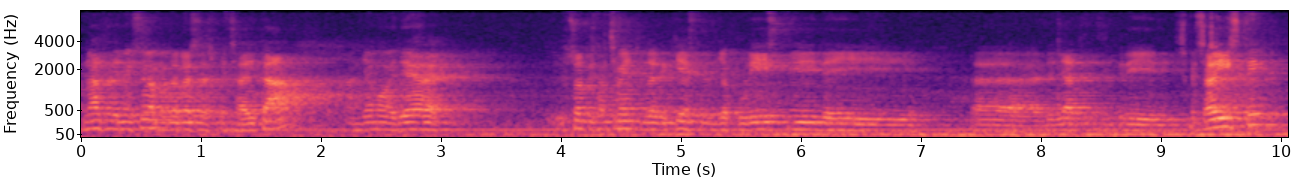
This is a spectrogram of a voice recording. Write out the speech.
un'altra dimensione potrebbe essere specialità, andiamo a vedere il soddisfacimento delle richieste degli oculisti, dei, eh, degli altri tipi di, specialisti,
